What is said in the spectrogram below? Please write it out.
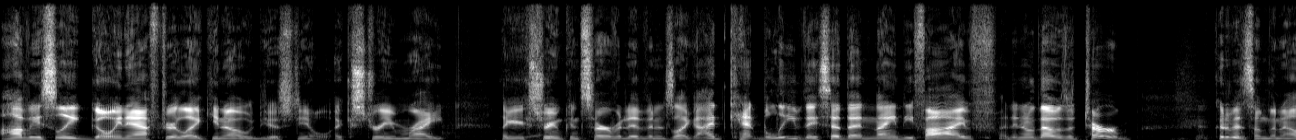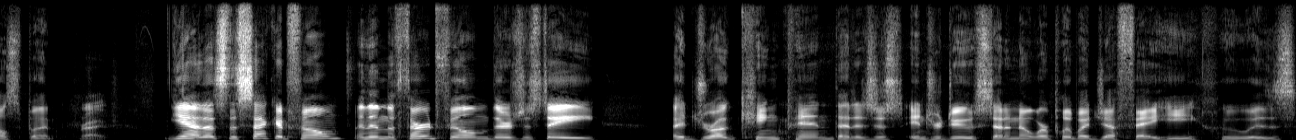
obviously going after like, you know, just, you know, extreme right, like extreme conservative and it's like I can't believe they said that in 95. I didn't know that was a term. Could have been something else, but right. yeah, that's the second film. And then the third film, there's just a a drug kingpin that is just introduced out of nowhere, played by Jeff Fahey, who is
